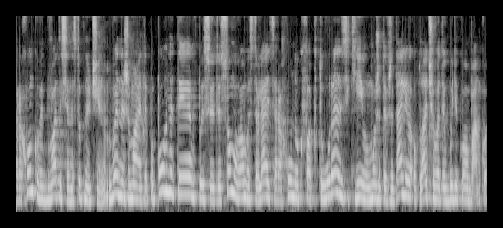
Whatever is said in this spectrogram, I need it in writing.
е, рахунку відбуватися наступним чином. Ви нажимаєте поповнити, вписуєте суму, вам виставляється рахунок фактури, з якої ви можете вже далі оплачувати в будь-якому банку.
